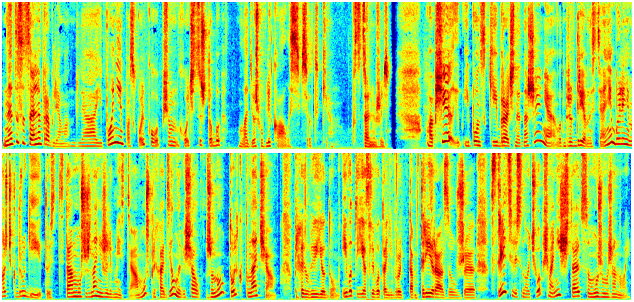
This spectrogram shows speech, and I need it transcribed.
Но это социальная проблема для Японии, поскольку, в общем, хочется, чтобы молодежь вовлекалась все-таки в социальную жизнь. Вообще японские брачные отношения, вот, например, в древности, они были немножечко другие. То есть там муж и жена не жили вместе, а муж приходил, навещал жену только по ночам. Приходил в ее дом. И вот если вот они вроде там три раза уже встретились ночью, в общем, они считаются мужем и женой.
